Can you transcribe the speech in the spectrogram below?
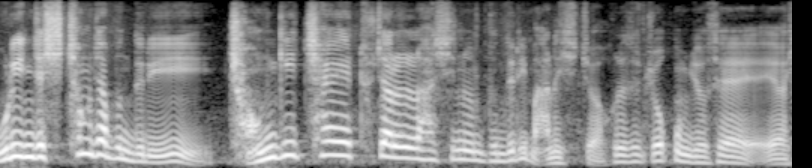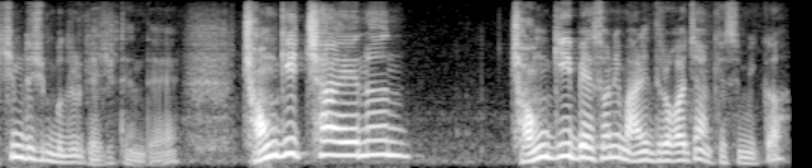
우리 이제 시청자분들이 전기차에 투자를 하시는 분들이 많으시죠. 그래서 조금 요새 힘드신 분들 계실 텐데 전기차에는 전기 배선이 많이 들어가지 않겠습니까?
